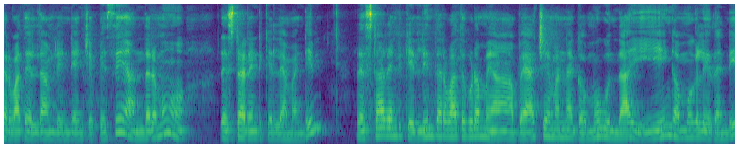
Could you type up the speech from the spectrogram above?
తర్వాత వెళ్దాంలేండి అని చెప్పేసి అందరము రెస్టారెంట్కి వెళ్ళామండి. రెస్టారెంట్కి వెళ్ళిన తర్వాత కూడా మా బ్యాచ్ ఏమన్నా గమ్ముగుందా? ఏం గమ్ముగలేదండి.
